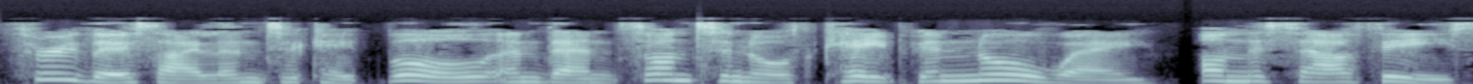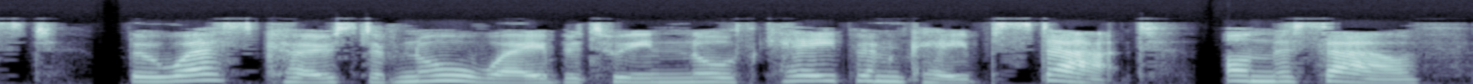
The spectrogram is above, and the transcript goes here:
through this island to Cape Bull and thence on to North Cape in Norway. On the southeast, the west coast of Norway between North Cape and Cape Stadt. On the south,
